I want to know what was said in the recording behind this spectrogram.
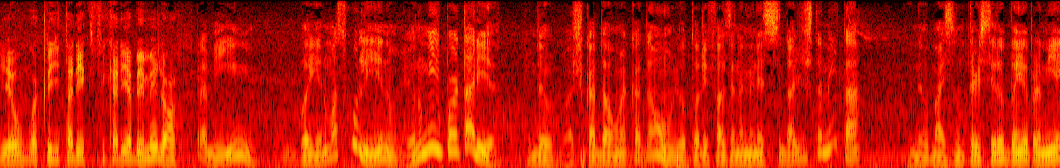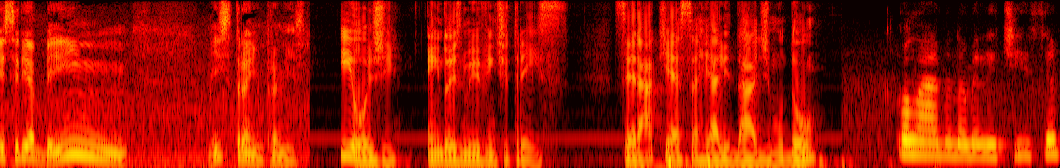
Eu acreditaria que ficaria bem melhor. Para mim, banheiro masculino, eu não me importaria, entendeu? Acho que cada um é cada um. Eu tô ali fazendo a minha necessidade, gente também tá, entendeu? Mas um terceiro banheiro para mim aí seria bem, bem estranho para mim. E hoje, em 2023, será que essa realidade mudou? Olá, meu nome é Letícia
